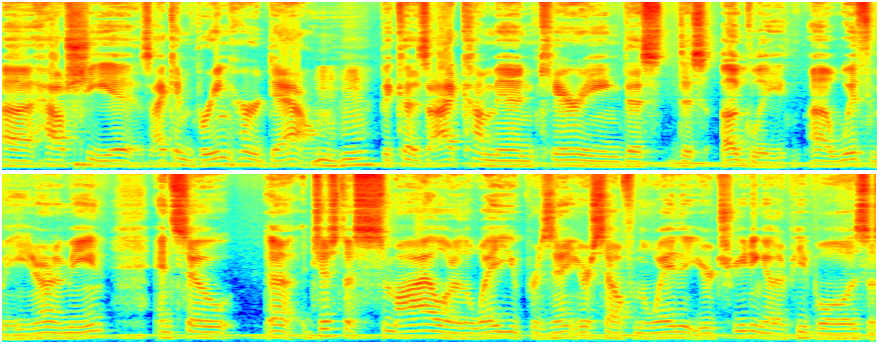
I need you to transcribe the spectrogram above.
uh, how she is. I can bring her down because I come in carrying this this ugly uh, with me. You know what I mean? And so. Uh, just a smile or the way you present yourself and the way that you're treating other people is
